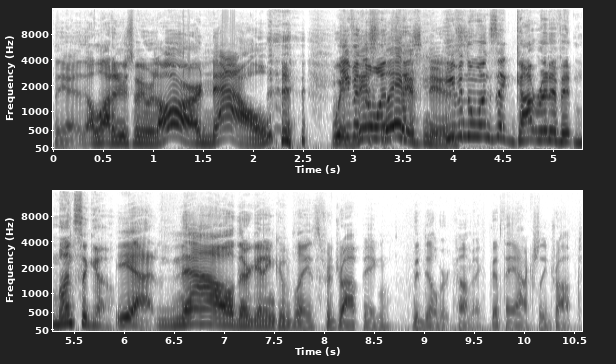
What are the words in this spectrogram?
The, a lot of newspapers are now with this latest that, news. Even the ones that got rid of it months ago. Yeah, now they're getting complaints for dropping the Dilbert comic that they actually dropped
